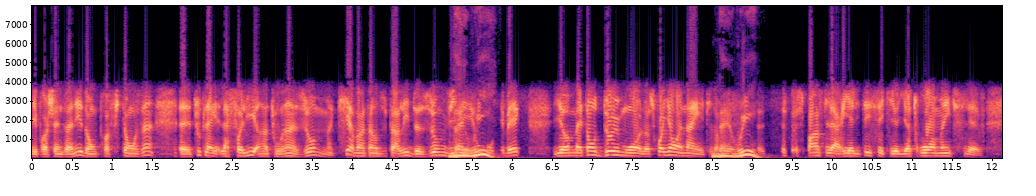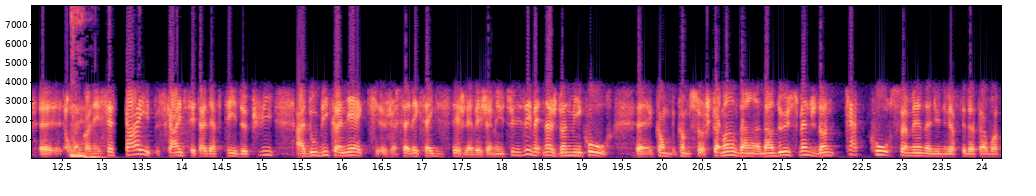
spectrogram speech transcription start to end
les prochaines années. Donc profitons-en. Euh, toute la, folie entourant Zoom. Qui avait entendu parler de Zoom ben vidéo au Québec il y a mettons deux mois. Là, soyons honnêtes. Ben oui. je pense que la réalité c'est qu'il y, a trois mains qui se lèvent. on ben. connaissait Skype. Skype s'est adapté depuis. Adobe Connect je savais que ça existait, je l'avais jamais utilisé. Maintenant, je donne mes cours euh, comme, comme ça. Je commence dans, dans deux semaines, je donne quatre cours semaine à l'Université d'Ottawa.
